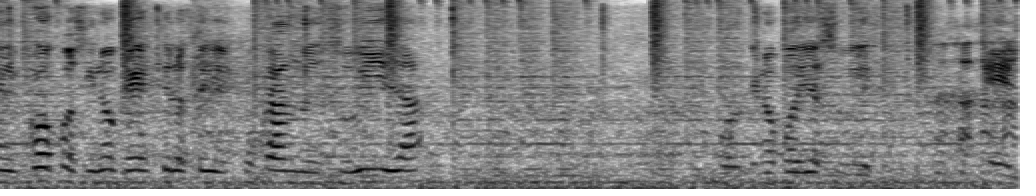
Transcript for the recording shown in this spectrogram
El coco, sino que este lo estoy empujando en su vida. Porque no podía subir él.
